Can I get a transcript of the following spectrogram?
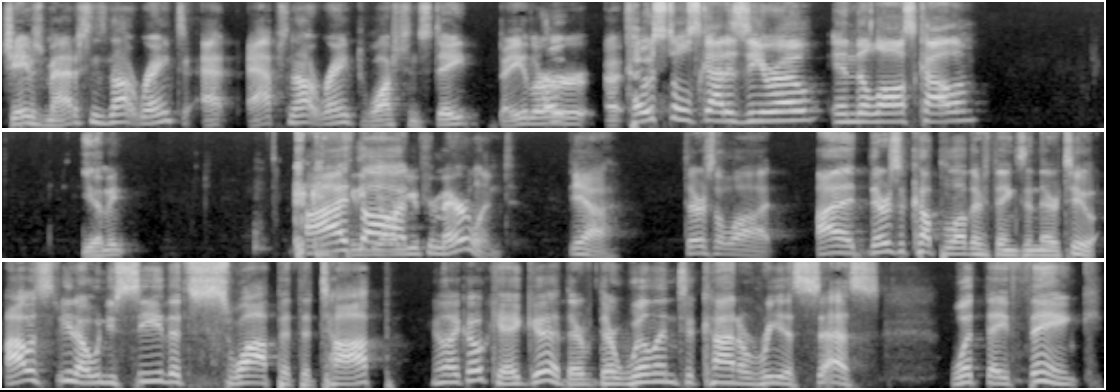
James Madison's not ranked. At App's not ranked. Washington State, Baylor. uh, Coastal's got a zero in the loss column. Yeah, I mean, I thought you could thought for Maryland. Yeah, there's a lot. I there's a couple other things in there too. I was, you know, when you see the swap at the top, you're like, okay, good. They're they're willing to kind of reassess what they think,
